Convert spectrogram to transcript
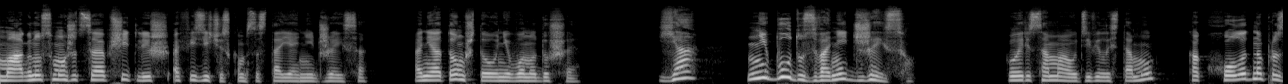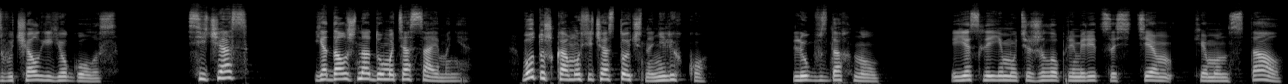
Магнус может сообщить лишь о физическом состоянии Джейса, а не о том, что у него на душе. «Я не буду звонить Джейсу!» Глэри сама удивилась тому, как холодно прозвучал ее голос. «Сейчас я должна думать о Саймоне. Вот уж кому сейчас точно нелегко». Люк вздохнул. Если ему тяжело примириться с тем, кем он стал,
